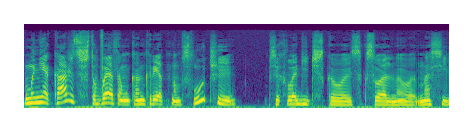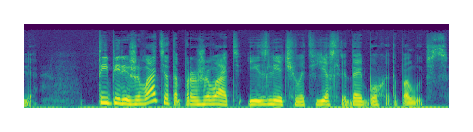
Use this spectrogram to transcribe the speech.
Мне кажется, что в этом конкретном случае психологического и сексуального насилия ты переживать это, проживать и излечивать, если, дай бог, это получится,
